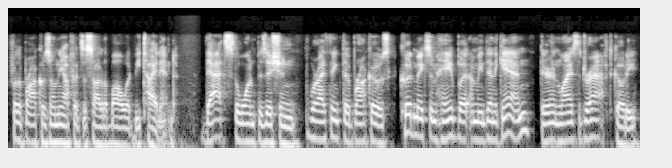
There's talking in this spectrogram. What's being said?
for the Broncos on the offensive side of the ball would be tight end that's the one position where I think the Broncos could make some hay. But I mean, then again, therein lies the draft, Cody,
